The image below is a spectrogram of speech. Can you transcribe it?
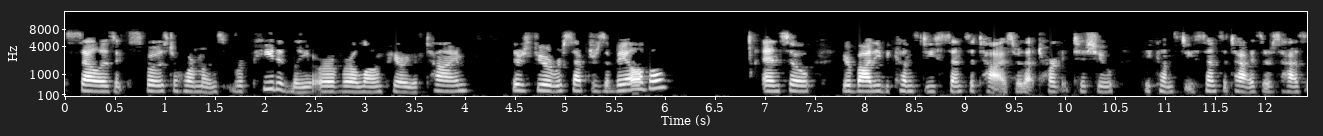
cell is exposed to hormones repeatedly or over a long period of time, there's fewer receptors available, and so your body becomes desensitized or that target tissue becomes desensitized, has,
